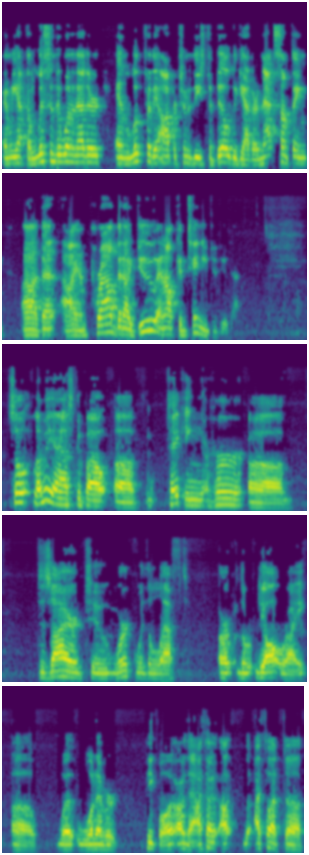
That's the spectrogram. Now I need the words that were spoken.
and we have to listen to one another and look for the opportunities to build together. And that's something uh, that I am proud that I do, and I'll continue to do that. So let me ask about uh, taking her uh, desire to work with the left or the, the alt right, uh, whatever people are that. I thought I, I thought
